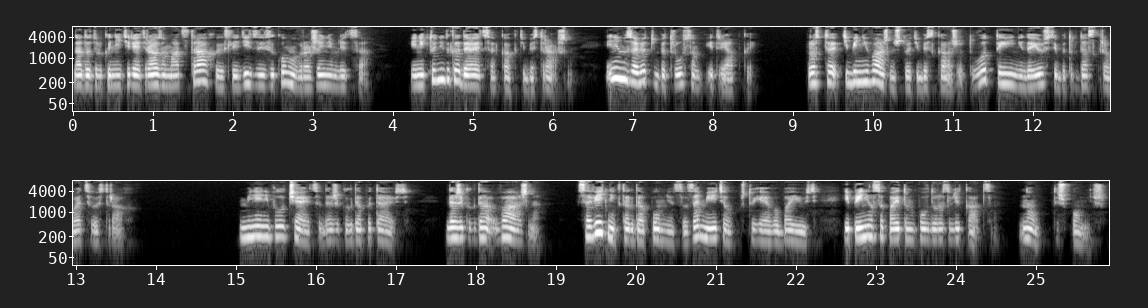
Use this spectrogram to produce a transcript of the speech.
Надо только не терять разума от страха и следить за языком и выражением лица. И никто не догадается, как тебе страшно и не назовет тебя трусом и тряпкой. Просто тебе не важно, что тебе скажут, вот ты и не даешь себе труда скрывать свой страх. У меня не получается, даже когда пытаюсь, даже когда важно. Советник тогда, помнится, заметил, что я его боюсь, и принялся по этому поводу развлекаться. Ну, ты ж помнишь.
